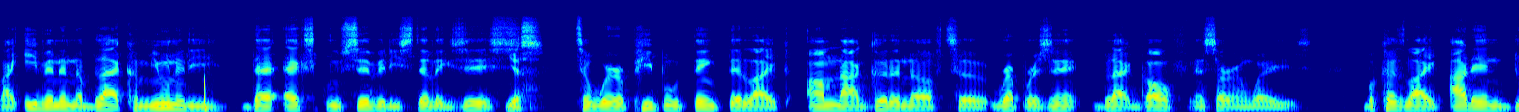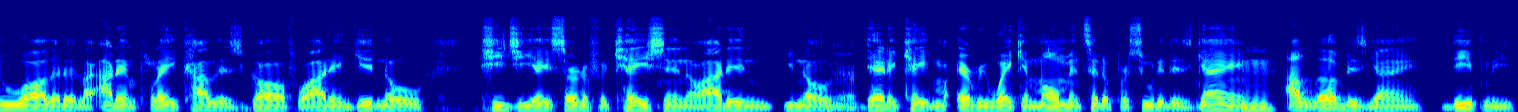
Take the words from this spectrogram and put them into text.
like even in the black community, that exclusivity still exists Yes. to where people think that like I'm not good enough to represent black golf in certain ways because like I didn't do all of the like I didn't play college golf or I didn't get no PGA certification or I didn't you know Yeah. dedicate every waking moment to the pursuit of this game. Mhm. I love this game deeply,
